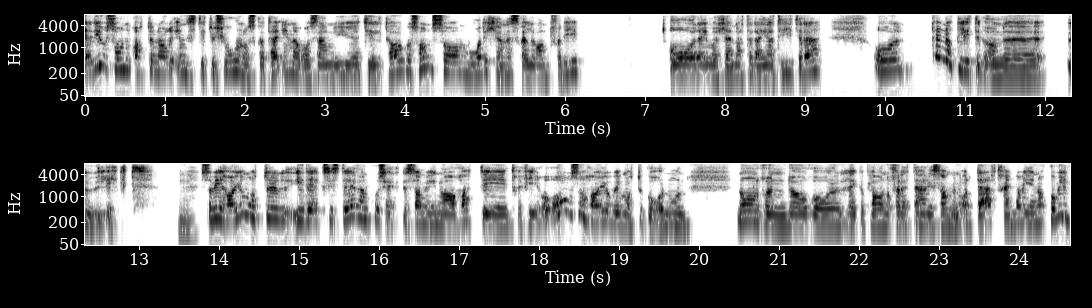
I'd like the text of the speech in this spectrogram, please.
er det jo sånn at når institusjoner skal ta inn over seg nye tiltak og sånn, så må det kjennes relevant for dem. Og de må kjenne at de har tid til det. Og det er nok litt grann, uh, ulikt. Mm. Så vi har jo måttet, I det eksisterende prosjektet som vi nå har hatt i tre-fire år, så har jo vi måttet gå noen, noen, runder og legge planer for dette her i sammen. Og der trenger vi nok å bli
